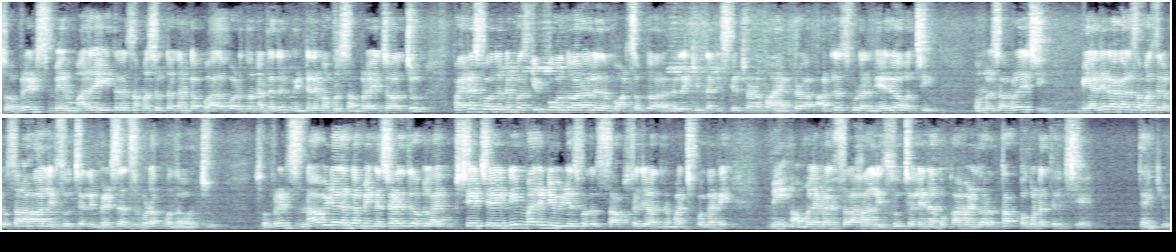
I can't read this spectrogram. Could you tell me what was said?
సో ఫ్రెండ్స్ మీరు మరే ఇతర సమస్యలతో కనుక బాధపడుతున్నట్లయితే వెంటనే మమ్మల్ని సంప్రదించవచ్చు. ఫైనాన్స్ కోదు నెంబర్స్కి ఫోన్ ద్వారా లేదా వాట్సాప్ ద్వారా లేదా కింద డిస్క్రిప్షన్ మా యొక్క అడ్రస్ కూడా నేరుగా వచ్చి మమ్మల్ని సంప్రదించి మీ అన్ని రకాల సమస్యలకు సలహాలని సూచనలు మెడిసిన్స్ కూడా పొందవచ్చు. సో ఫ్రెండ్స్ నా వీడియో కనుక మీకు నచ్చినట్లయితే ఒక లైక్ షేర్ చేయండి. మరిన్ని వీడియోస్ కోసం సబ్స్క్రైబ్ చేయడానికి మర్చిపోకండి. మీ అమూల్యమైన సలహాలని సూచనలు నాకు కామెంట్ ద్వారా తప్పకుండా తెలియజేయండి. థ్యాంక్ యూ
